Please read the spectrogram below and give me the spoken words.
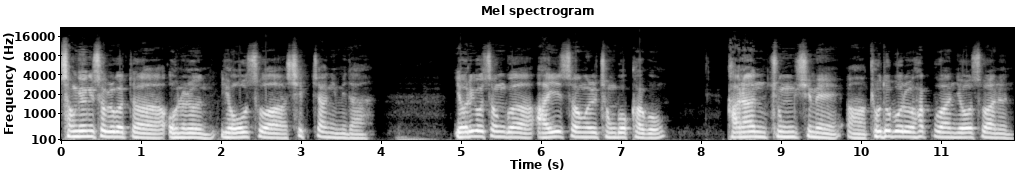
성경의 수업을 걷다 오늘은 여호수아 10장입니다. 여리고성과 아이성을 정복하고 가난 중심의 어, 교도보를 확보한 여호수아는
